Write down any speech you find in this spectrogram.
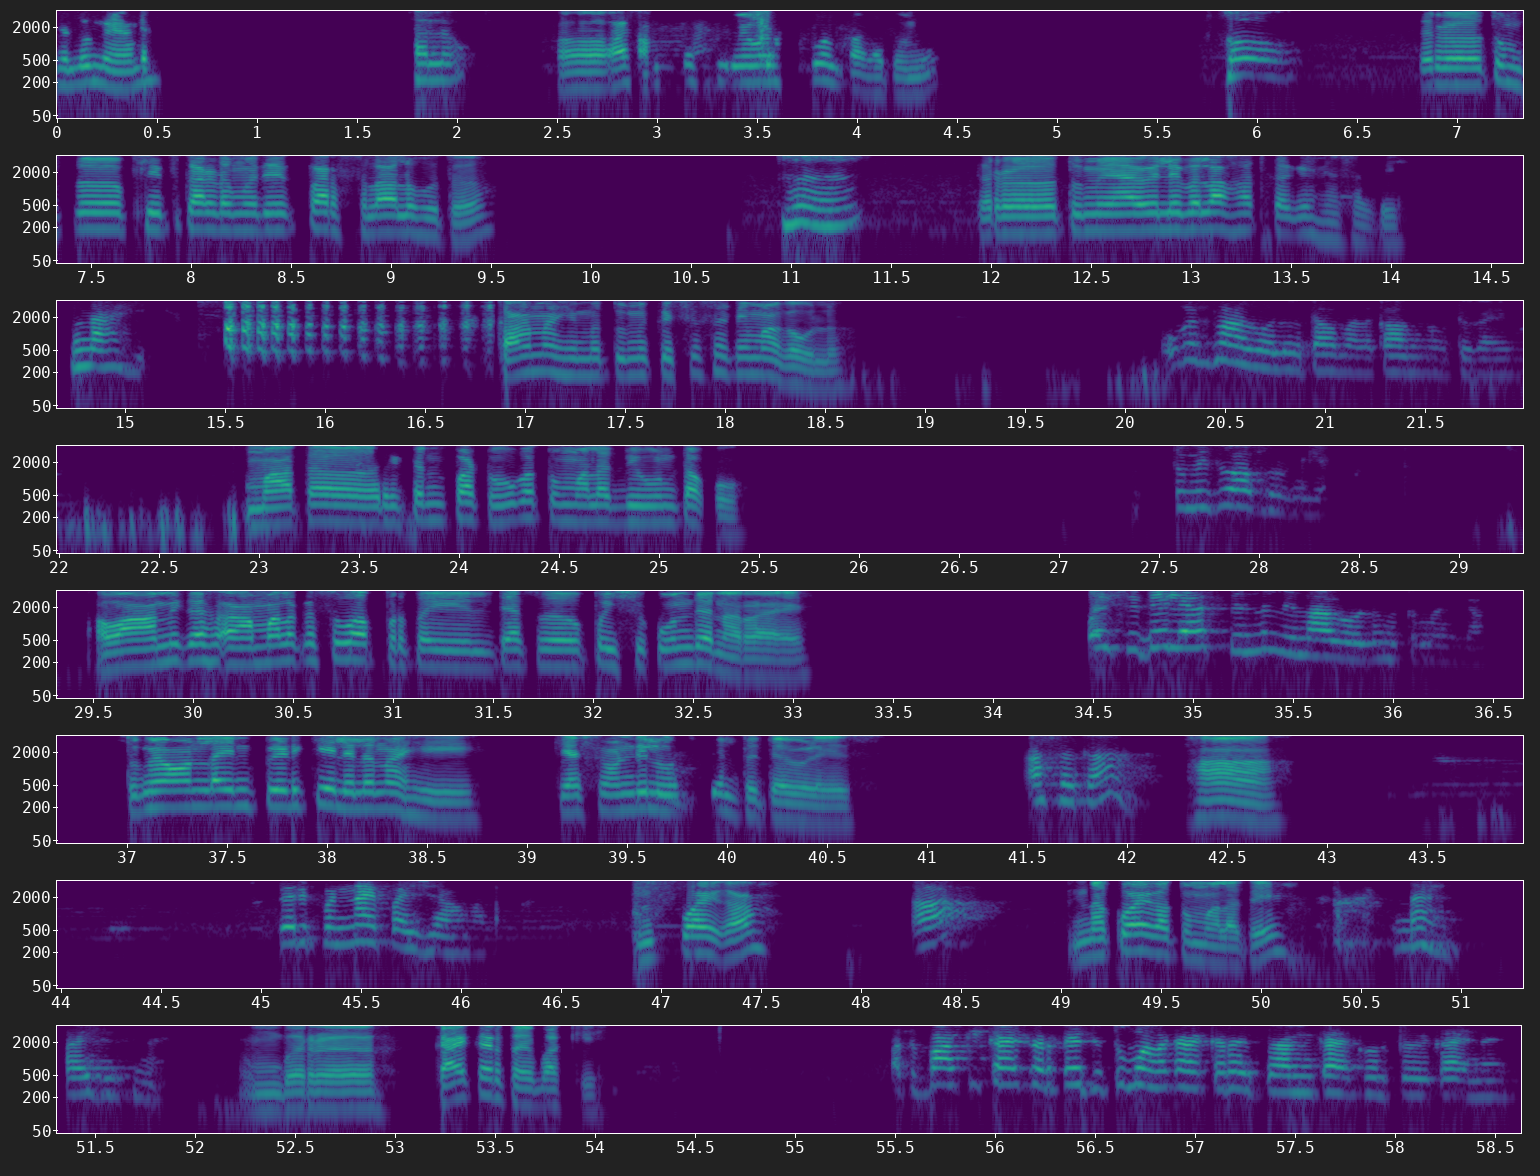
Hello ma'am. Hello. असं सूर्यवंशी बोलता का तुम्ही? हो. तर तुमचं फ्लिपकार्टमध्ये एक पार्सल आलं होतं. हम्म तर तुम्ही अवेलेबल आहात का घेण्यासाठी? नाही. का नाही? मग तुम्ही कशासाठी मागवलं? उगाच मागवलं होतं आम्हाला काम नव्हतं काय म्हणून. मग आता रिटर्न पाठवू का? तुम्हाला देऊन टाकू. तुम्हीच वापरून घ्या. अहो आम्ही कसं आम्हाला कसं वापरता येईल? त्याचं पैसे कोण देणार आहे? पैसे दिले असतील ना मी मागवलं होतं म्हणलं. तुम्ही ऑनलाईन पेड केलेलं नाही. कॅश ऑन डिलिव्हरी केलं त्यावेळेस. असं का? हा. तरी पण नाही पाहिजे आम्हाला. नको आहे का? आ? नको आहे का तुम्हाला ते? नाही पाहिजेच नाही. बरं काय करताय बाकी? आता बाकी काय करता येते? तुम्हाला काय करायचं? आम्ही काय करतोय काय नाही.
